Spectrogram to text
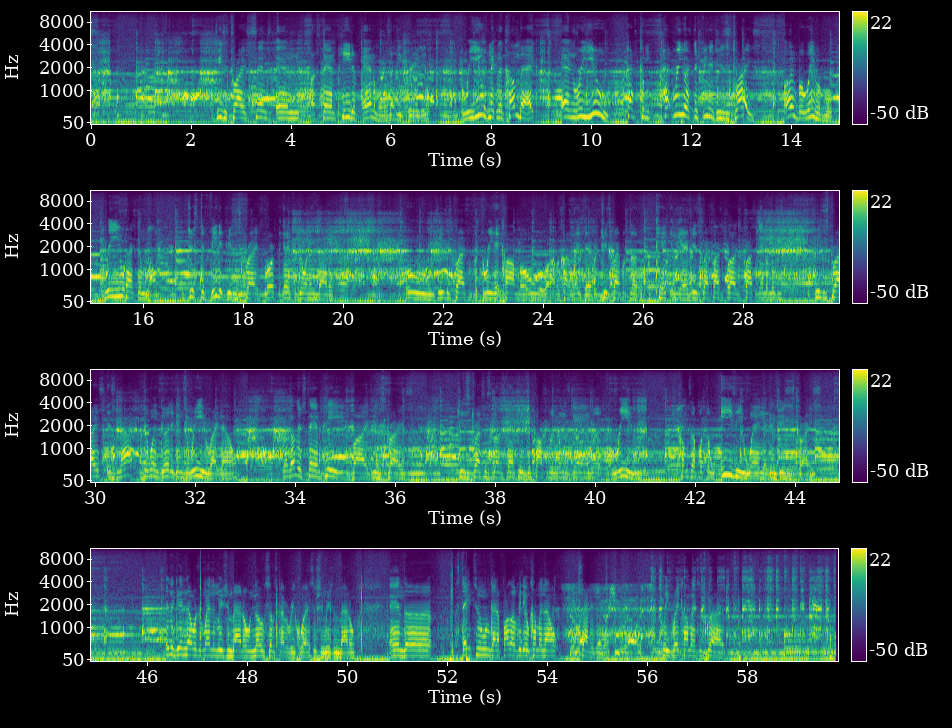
Jesus Christ sends in a stampede of animals that he created. Ryu is making a comeback, and Ryu has ha Ryu has defeated Jesus Christ. Unbelievable. Ryu has just defeated Jesus Christ. Lord, forgive me for doing this battle. Ooh, Jesus Christ with a three-hit combo. Ooh, I was kind of late there, but Jesus Christ with the kick in the air. Jesus Christ tries to pull out his cross again, but misses. Jesus Christ is not doing good against Ryu right now. Another stampede by Jesus Christ. Jesus Christ is another stampede to possibly win this game, but Ryu comes up with the easy win against Jesus Christ. And again, that was a random Mugen battle. No subscriber request. It's a Mugen battle. And uh, stay tuned. Got a follow-up video coming out Saturday. Please rate, comment, subscribe.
